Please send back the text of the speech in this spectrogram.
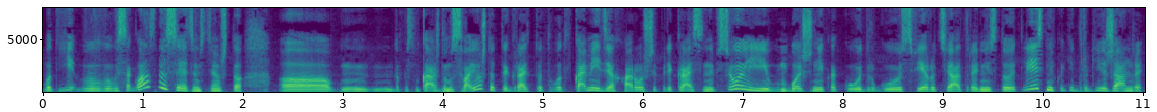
Вот вы согласны с этим, с тем, что, э, допустим, каждому свое что-то играть, кто-то вот в комедиях хороший, прекрасен и все, и больше никакую другую сферу театра не стоит лезть, ни в какие другие жанры,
